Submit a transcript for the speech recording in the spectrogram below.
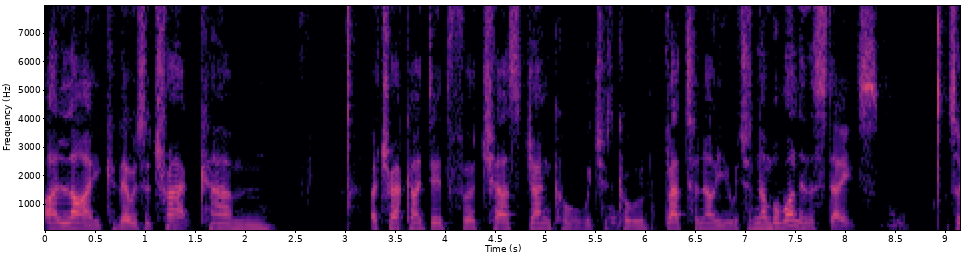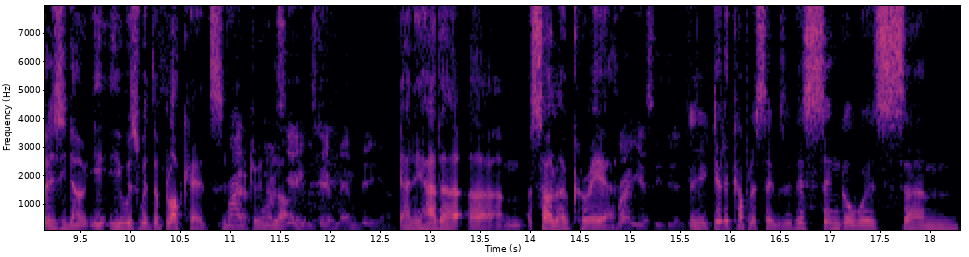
I like. There was a track, um, a track I did for Chaz Jankel, which is Oh. called "Glad to Know You," which is number one in the states. Ooh. So as you know, he, he was with the Blockheads and Right, doing course. a lot, Yeah, he was their MD. Yeah. and he had a, um, a solo career. Right. Yes, he did. And he did a couple of singles. This single was. Um,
